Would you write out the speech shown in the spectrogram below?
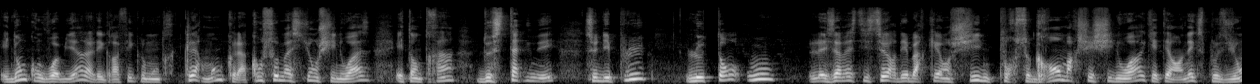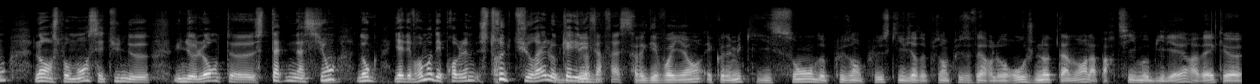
Et donc on voit bien, là les graphiques le montrent clairement, que la consommation chinoise est en train de stagner. Ce n'est plus le temps où les investisseurs débarquaient en Chine pour ce grand marché chinois qui était en explosion. Là, en ce moment, c'est une, une lente euh, stagnation. Donc, il y a vraiment des problèmes structurels auxquels il doit faire face. Avec des voyants économiques qui sont de plus en plus, qui virent de plus en plus vers le rouge, notamment la partie immobilière, avec euh,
